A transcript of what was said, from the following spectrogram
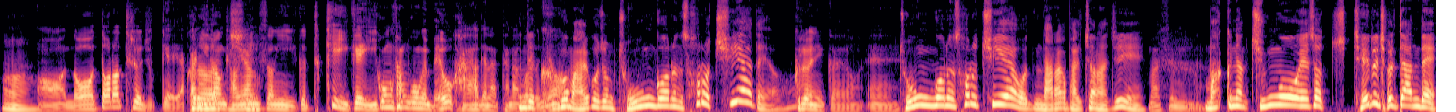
어. 어, 너 떨어뜨려 줄게. 약간 이런 그렇지. 경향성이 그 특히 이게 2030에 매우 강하게 근데 나타나거든요. 그거 말고 좀 좋은 거는 서로 취해야 돼요. 그러니까요. 예. 좋은 거는 서로 취해야 나라가 발전하지. 맞습니다. 막 그냥 증오해서 죄를 절대 안 돼.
